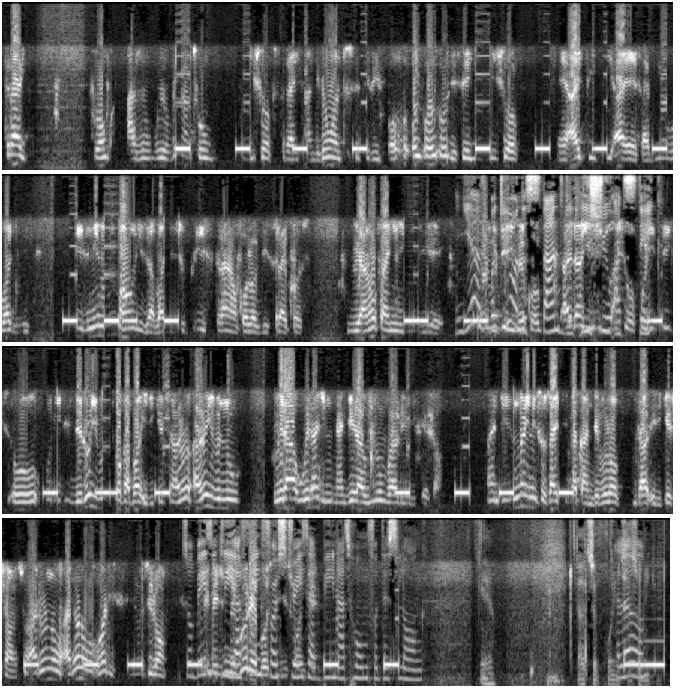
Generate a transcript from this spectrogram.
Strike from as we've been at home, the issue of strike, and they don't want to settle it. All, all, all, all they say is the issue of uh, IPPIS. I don't know what is it. His minimum is about it to please try and all of this strike because we are not finding it here. Yes, but do you Everything up. understand the issue at issue stake? Politics or politics. They don't even talk about education. I don't, I don't even know whether whether in Nigeria we even value education. And there's no any society that can develop without education. So I don't know. I don't know what is what's wrong. So basically, maybe you're feeling frustrated content. being at home for this long. Yeah. That's the point. Hello.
